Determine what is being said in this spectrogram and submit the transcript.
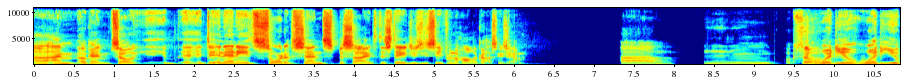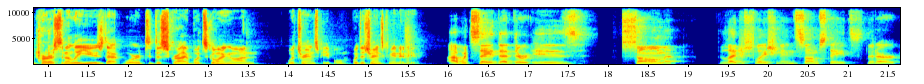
Uh, I'm okay. So, in any sort of sense besides the stages you see from the Holocaust Museum, Um, mm, so like, would you would you personally use that word to describe what's going on with trans people, with the trans community? I would say that there is some legislation in some states that are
